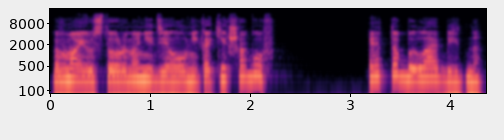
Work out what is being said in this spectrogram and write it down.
в мою сторону не делал никаких шагов. Это было обидно.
